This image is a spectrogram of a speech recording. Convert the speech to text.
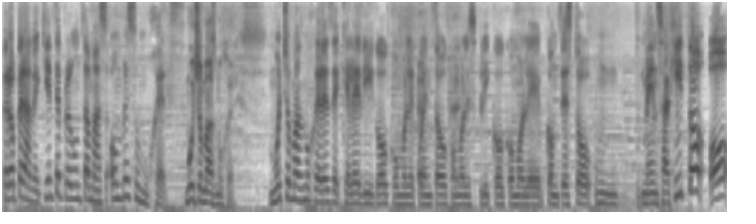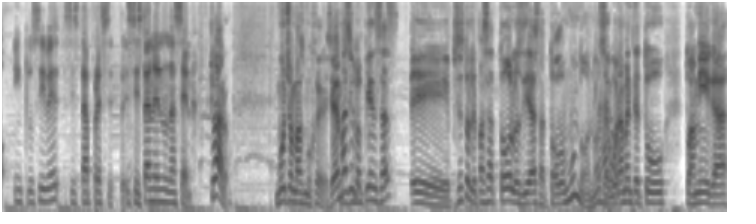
Pero espérame, ¿quién te pregunta más, hombres o mujeres? Mucho más mujeres. Mucho más mujeres de qué le digo, cómo le cuento, cómo le explico, cómo le contesto un mensajito o inclusive si, está si están en una cena. Claro. Mucho más mujeres. Y además, si lo piensas, eh, pues esto le pasa todos los días a todo mundo, ¿no? Claro. Seguramente tú, tu amiga,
